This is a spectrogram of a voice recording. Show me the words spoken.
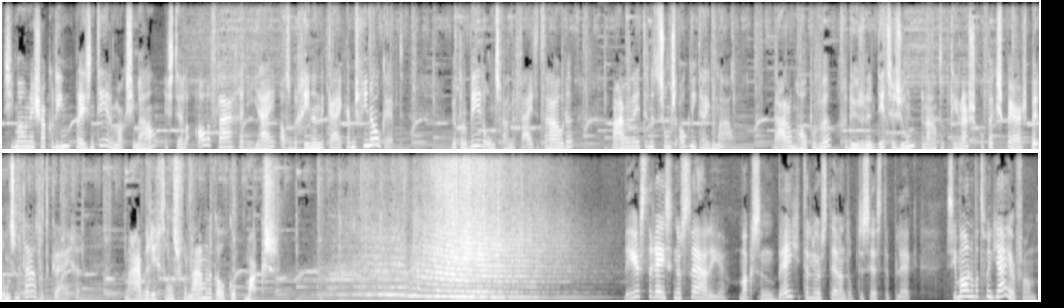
Simone en Jacqueline, presenteren Maximaal en stellen alle vragen die jij als beginnende kijker misschien ook hebt. We proberen ons aan de feiten te houden, maar we weten het soms ook niet helemaal. Daarom hopen we gedurende dit seizoen een aantal kenners of experts bij ons aan tafel te krijgen. Maar we richten ons voornamelijk ook op Max. Eerste race in Australië. Max een beetje teleurstellend op de zesde plek. Simone, wat vond jij ervan?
